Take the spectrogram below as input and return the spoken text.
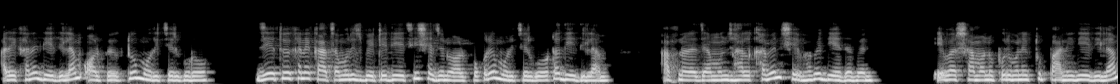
আর এখানে দিয়ে দিলাম অল্প একটু মরিচের গুঁড়ো। যেহেতু এখানে কাঁচামরিচ বেটে দিয়েছি, সেজন্য অল্প করে মরিচের গুঁড়োটা দিয়ে দিলাম। আপনারা যেমন ঝাল খাবেন, সেভাবে দিয়ে দেবেন। এবার সামান্য পরিমাণে একটু পানি দিয়ে দিলাম।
